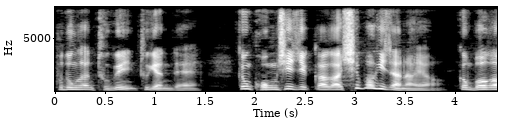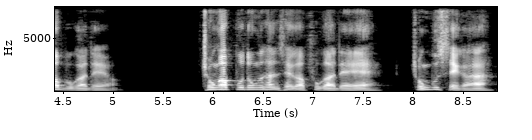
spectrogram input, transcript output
부동산 두 개, 두 개인데 그럼 공시지가가 10억이잖아요. 그럼 뭐가 부과돼요? 종합부동산세가 부과돼. 종부세가.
